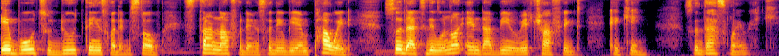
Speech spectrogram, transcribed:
able to do things for themselves, stand up for them, so they'll be empowered so that they will not end up being re-trafficked again. So that's my work.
